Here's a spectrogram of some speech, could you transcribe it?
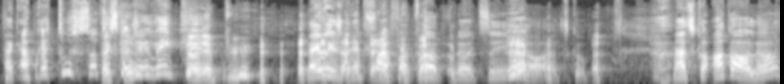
Fait qu'après tout ça, tout ce que que j'ai vécu. T'aurais pu. Ben oui, j'aurais pu faire fuck up, là, tu sais. En tout cas. Mais en tout cas, encore là,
